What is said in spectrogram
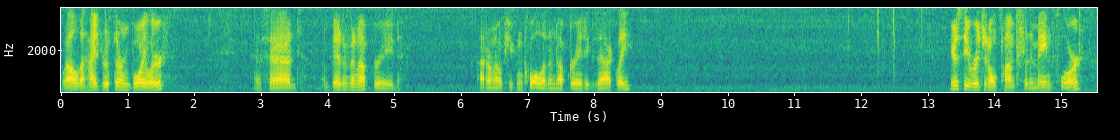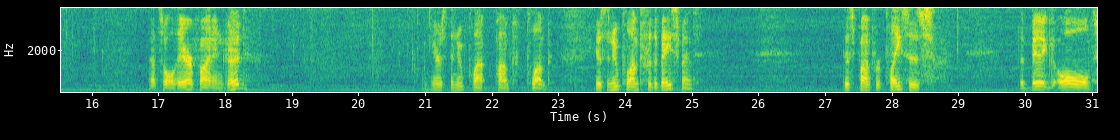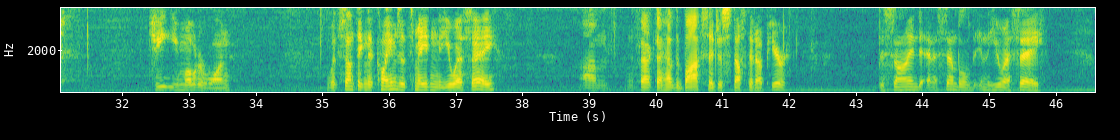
Well, the hydrotherm boiler has had a bit of an upgrade. I don't know if you can call it an upgrade exactly. Here's the original pump for the main floor. That's all there, fine and good. And here's the new plump, pump, plump. Here's the new plump for the basement. This pump replaces the big old GE motor one with something that claims it's made in the USA. Um, in fact, I have the box, I just stuffed it up here. Designed and assembled in the USA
